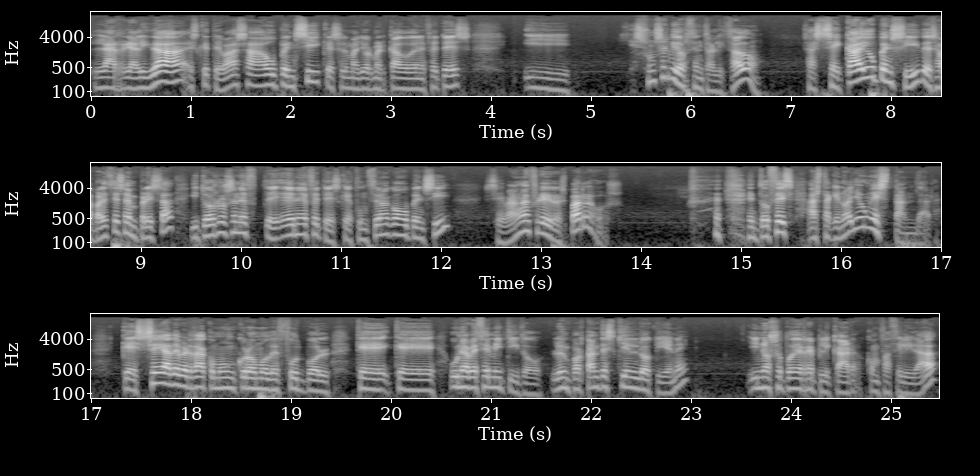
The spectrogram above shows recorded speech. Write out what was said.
la realidad es que te vas a OpenSea, que es el mayor mercado de NFTs, y es un servidor centralizado. O sea, se cae OpenSea, desaparece esa empresa y todos los NFTs que funcionan como OpenSea se van a freír espárragos. Entonces, hasta que no haya un estándar que sea de verdad como un cromo de fútbol que, que una vez emitido, lo importante es quién lo tiene, y no se puede replicar con facilidad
